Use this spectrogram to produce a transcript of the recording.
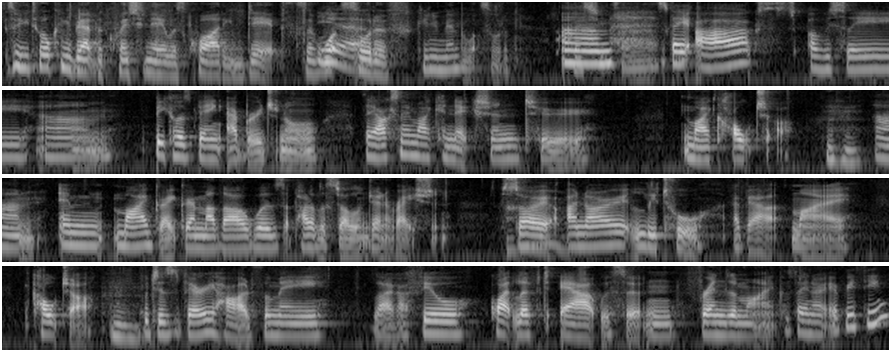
So you're talking about the questionnaire was quite in depth. So what Yeah. sort of? Can you remember what sort of Um, they asked? they asked, obviously, um, because being Aboriginal, they asked me my connection to my culture. Um, and my great grandmother was a part of the stolen generation. So I know little about my culture, which is very hard for me. Like, I feel quite left out with certain friends of mine because they know everything.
